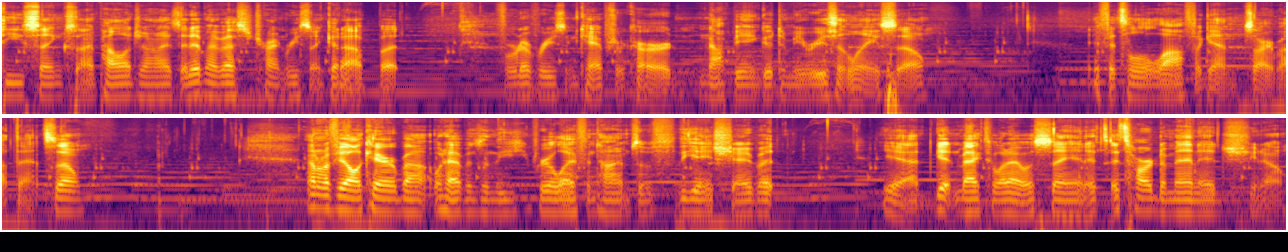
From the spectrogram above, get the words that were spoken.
desyncs, I apologize. I did my best to try and resync it up, but for whatever reason, capture card not being good to me recently, so if it's a little off again. Sorry about that. So, I don't know if y'all care about what happens in the real life and times of the HJ, but yeah, getting back to what I was saying, it's, it's hard to manage, you know,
